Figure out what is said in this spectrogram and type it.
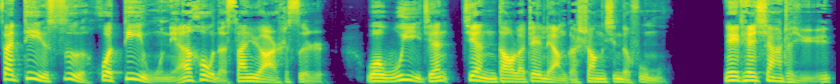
在第四或第五年后的三月二十四日，我无意间见到了这两个伤心的父母。那天下着雨，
